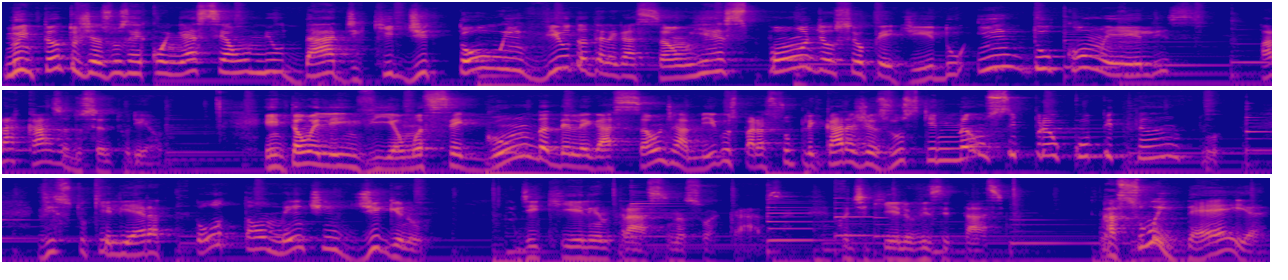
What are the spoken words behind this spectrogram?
No entanto, Jesus reconhece a humildade que ditou o envio da delegação e responde ao seu pedido, indo com eles para a casa do centurião. Então ele envia uma segunda delegação de amigos para suplicar a Jesus que não se preocupe tanto, visto que ele era totalmente indigno de que ele entrasse na sua casa, ou de que ele o visitasse. A sua ideia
